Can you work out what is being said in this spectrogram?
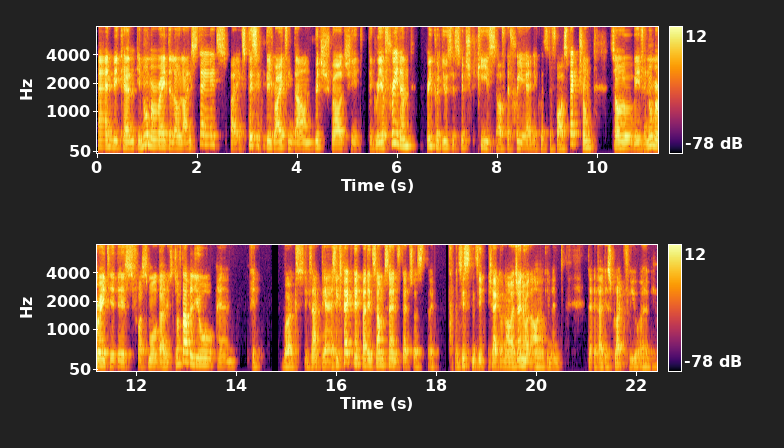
And we can enumerate the low-lying states by explicitly writing down which worldsheet degree of freedom reproduces which piece of the free n equals to 4 spectrum. So we've enumerated this for small values of W, and it works exactly as expected, but in some sense, that's just a consistency check on our general argument that I described for you earlier.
